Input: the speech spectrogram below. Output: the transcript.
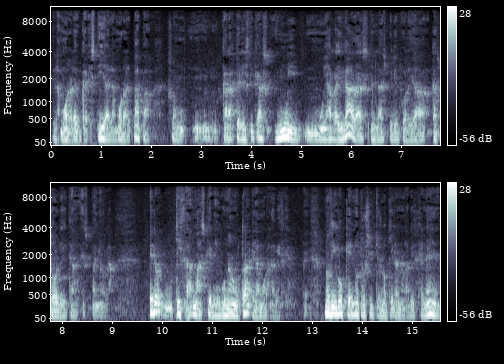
El amor a la Eucaristía, el amor al Papa, son mm, características muy, muy arraigadas en la espiritualidad católica española. Pero quizá más que ninguna otra, el amor a la Virgen. No digo que en otros sitios no quieran a la Virgen, ¿eh?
